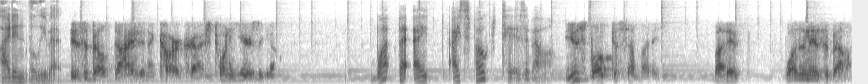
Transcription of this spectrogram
I didn't believe it. Isabel died in a car crash 20 years ago. What? But I, I spoke to Isabel. You spoke to somebody, but it wasn't Isabel.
